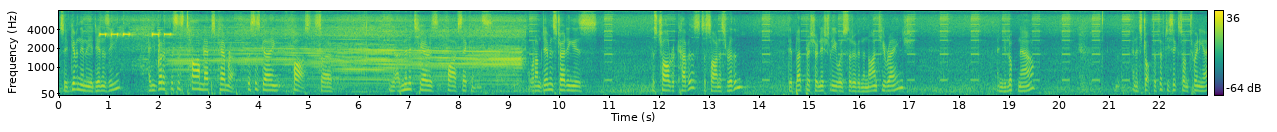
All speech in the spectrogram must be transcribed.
So you've given them the adenosine, and you've got a, this is time-lapse camera. This is going fast. So a minute here is five seconds. What I'm demonstrating is this child recovers to sinus rhythm. Their blood pressure initially was sort of in the 90 range. And you look now, and it's dropped to 56 on 28.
